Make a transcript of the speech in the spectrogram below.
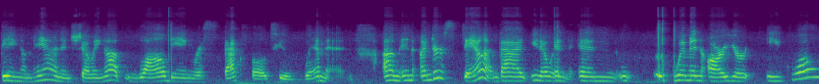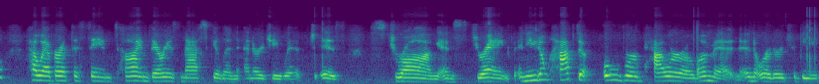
being a man and showing up while being respectful to women. Um, and understand that, you know, and, and women are your equal. However, at the same time, there is masculine energy, which is strong and strength. And you don't have to overpower a woman in order to be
